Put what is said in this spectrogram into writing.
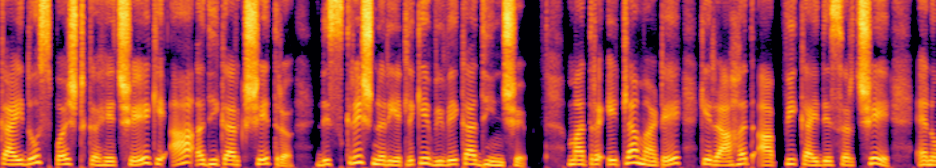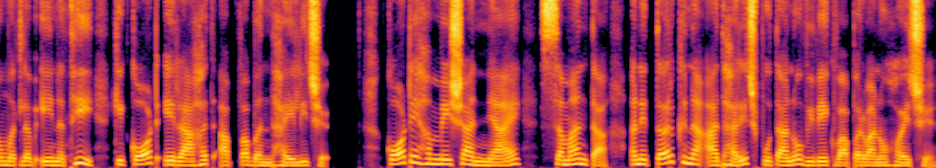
કાયદો સ્પષ્ટ કહે છે કે આ અધિકાર ક્ષેત્ર ડિસ્ક્રેશનરી એટલે કે વિવેકાધીન છે, માત્ર એટલા માટે કે રાહત આપવી કાયદેસર છે, એનો મતલબ એ નથી કે કોર્ટ એ રાહત આપવા બંધાયેલી છે. કોર્ટે હંમેશા ન્યાય, સમાનતા અને તર્કના આધારે જ પોતાનો વિવેક વાપરવાનો હોય છે.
